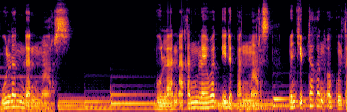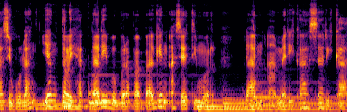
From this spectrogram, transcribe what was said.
bulan dan Mars bulan akan melewat di depan Mars, menciptakan okultasi bulan yang terlihat dari beberapa bagian Asia Timur dan Amerika Serikat.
